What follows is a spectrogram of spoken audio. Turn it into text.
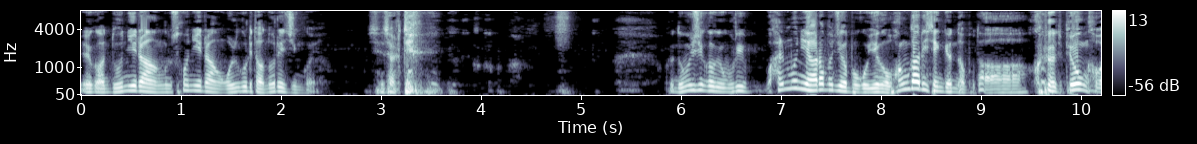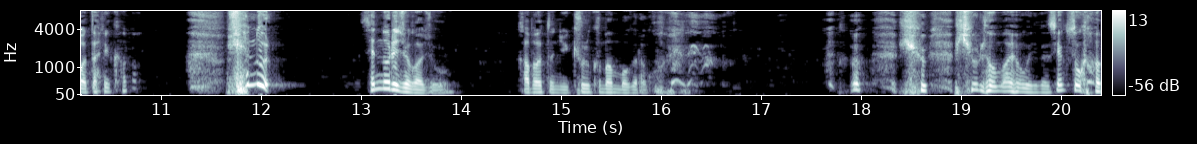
얘가 눈이랑 손이랑 얼굴이 다 노래진 거예요. 세 살 때. 너무 심각하게 우리 할머니 할아버지가 보고 얘가 황달이 생겼나 보다. 그래가지고 병원 가봤다니까. 쇳노 쇳노래져가지고. 가봤더니 귤 그만 먹으라고. 귤, 귤 너무 많이 먹으니까 색소가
